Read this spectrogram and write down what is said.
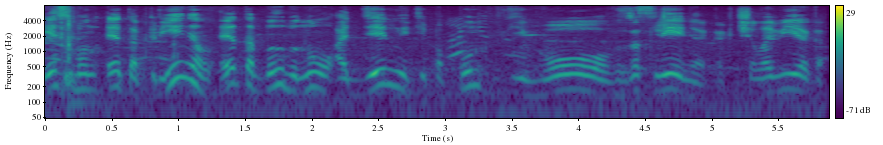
Если бы он это принял, это был бы, ну, отдельный, типа, пункт его взросления как человека,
